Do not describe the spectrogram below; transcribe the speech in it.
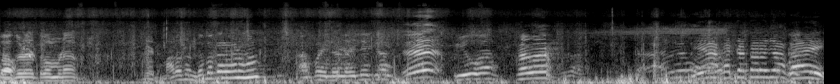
બગડો તો હમણાં. મારો ધંધો બગાડવાનો હો. આ ભાઈ ને લઈ લેજો. પીવું હા. એ ખાતા તારો જો ભાઈ.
